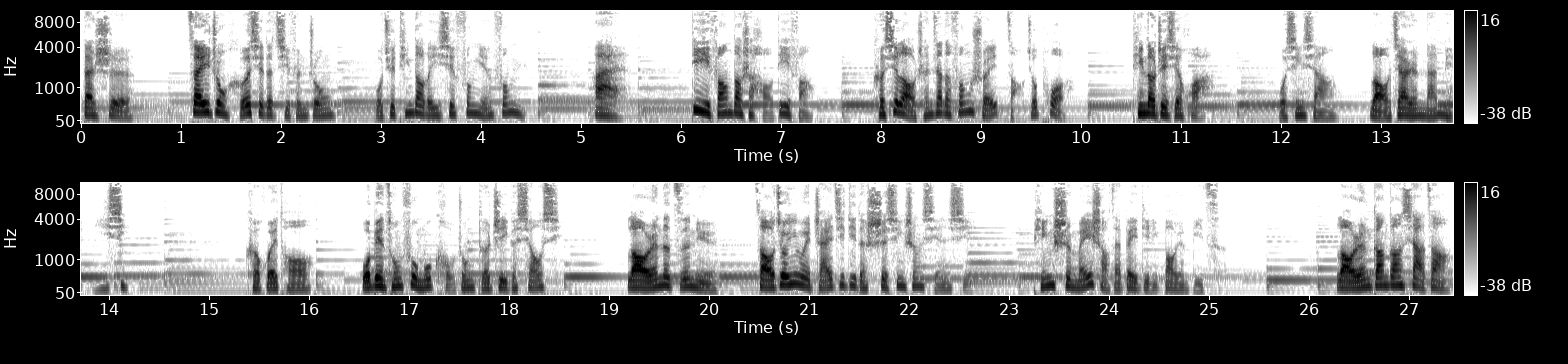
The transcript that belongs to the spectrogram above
但是，在一众和谐的气氛中，我却听到了一些风言风语。哎，地方倒是好地方，可惜老陈家的风水早就破了。听到这些话，我心想，老家人难免迷信。可回头，我便从父母口中得知一个消息：老人的子女。早就因为宅基地的事心生嫌隙，平时没少在背地里抱怨彼此。老人刚刚下葬，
